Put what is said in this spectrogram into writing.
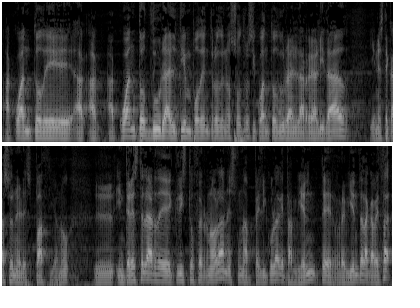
a cuánto de a, a- cuánto dura el tiempo dentro de nosotros y cuánto dura en la realidad y en este caso en el espacio, ¿no? El Interestelar de Christopher Nolan es una película que también te revienta la cabeza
